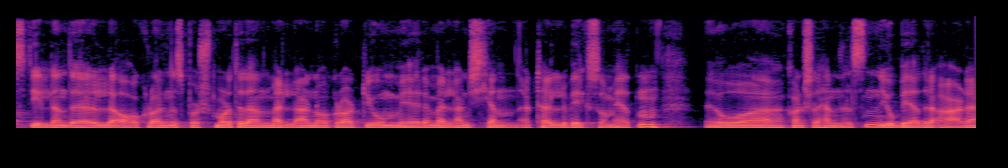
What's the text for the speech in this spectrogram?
stille en del avklarende spørsmål til den melderen. Og klart, jo mer melderen kjenner til virksomheten og kanskje hendelsen, jo bedre er det.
